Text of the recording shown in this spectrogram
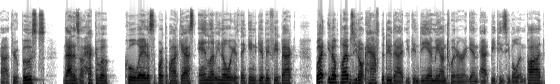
uh, through boosts. That is a heck of a cool way to support the podcast. And let me know what you're thinking to give me feedback. But, you know, plebs, you don't have to do that. You can DM me on Twitter, again, at BTC Bulletin Pod.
